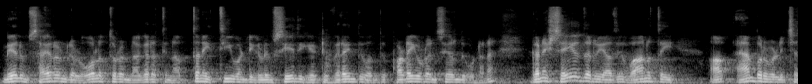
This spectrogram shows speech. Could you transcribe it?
மேலும் சைரன்கள் ஓலத்துடன் நகரத்தின் அத்தனை தீவண்டிகளையும் செய்தி கேட்டு விரைந்து வந்து படையுடன் சேர்ந்து கொண்டன. கணேஷ் செய்வதறியாது வானத்தை ஆம்பர் வெளிச்ச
